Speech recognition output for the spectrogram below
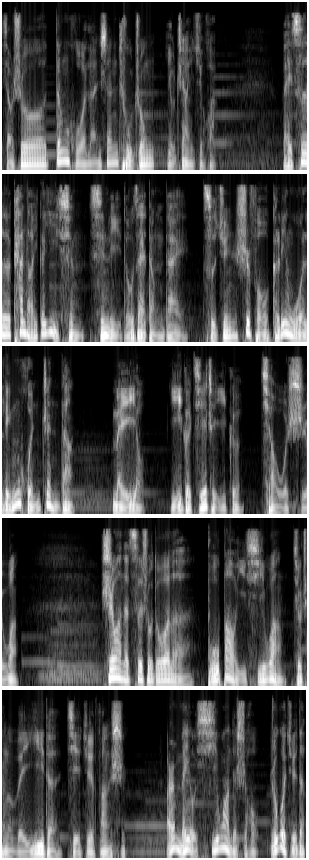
小说《灯火阑珊处》中有这样一句话：每次看到一个异性，心里都在等待此君是否可令我灵魂震荡。没有，一个接着一个，叫我失望。失望的次数多了，不抱以希望就成了唯一的解决方式。而没有希望的时候，如果觉得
